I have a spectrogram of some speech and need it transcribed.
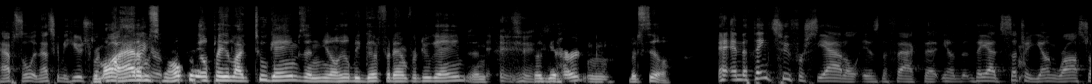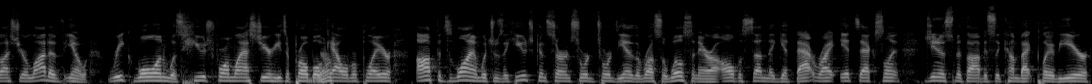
absolutely. And that's gonna be huge for Jamal Adams. Wagner. Hopefully, he'll play like two games, and you know he'll be good for them for two games, and he'll get hurt, and but still, and, the thing too for Seattle is the fact that you know they had such a young roster last year. A lot of you know Riq Woolen was huge for him last year. He's a Pro Bowl yep. caliber player. Offensive line, which was a huge concern sort of towards the end of the Russell Wilson era, all of a sudden they get that right. It's excellent. Geno Smith obviously comeback player of the year,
